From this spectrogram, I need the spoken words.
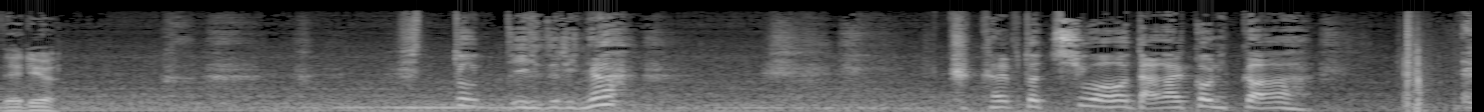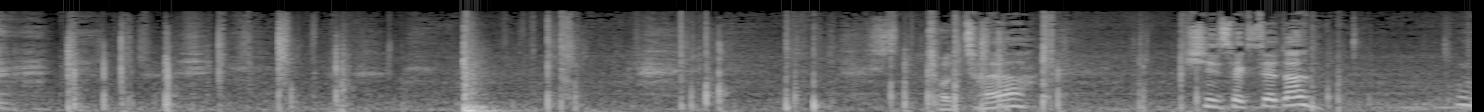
내려. 또 니들이냐? 그 칼부터 치워 나갈 거니까. 저 차야? 흰색 세단? 어,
